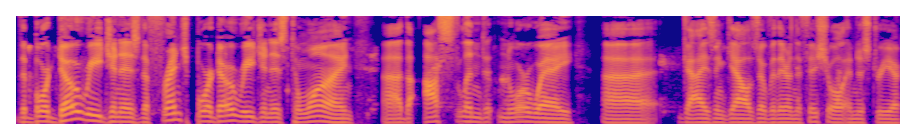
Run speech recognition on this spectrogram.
the Bordeaux region is the French Bordeaux region is to wine. Uh, the Osland, Norway uh, guys and gals over there in the fish oil industry are,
